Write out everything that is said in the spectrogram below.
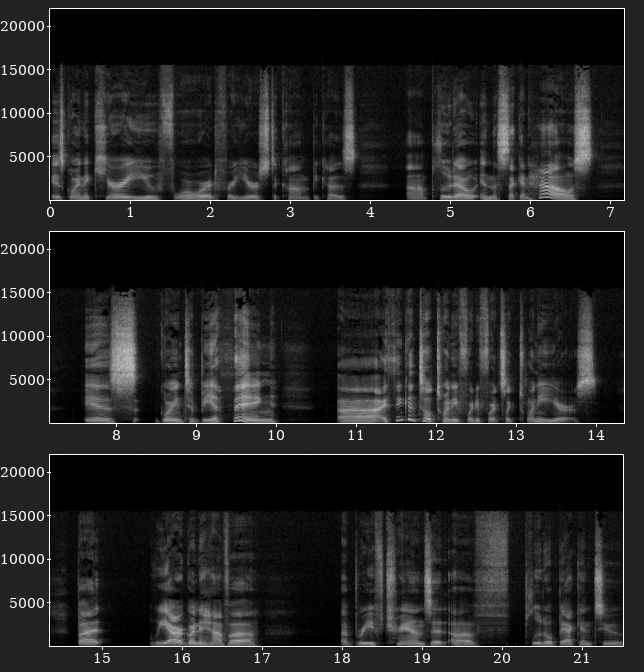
is going to carry you forward for years to come because uh, Pluto in the second house is going to be a thing. Uh, I think until 2044. It's like 20 years. But we are going to have a a brief transit of Pluto back into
